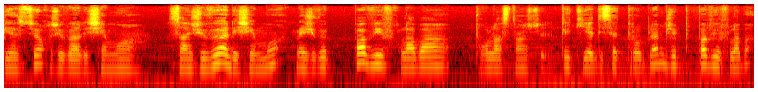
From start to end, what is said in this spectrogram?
Bien sûr, je veux aller chez moi. Ça, je veux aller chez moi, mais je veux pas vivre là-bas pour l'instant. Dès qu'il y a 17 problèmes, je peux pas vivre là-bas.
